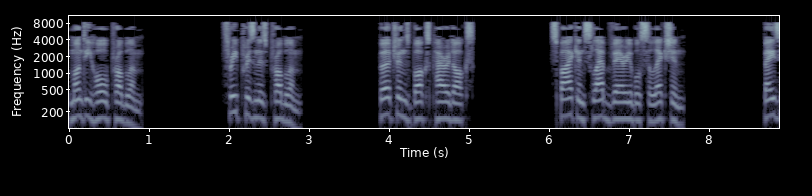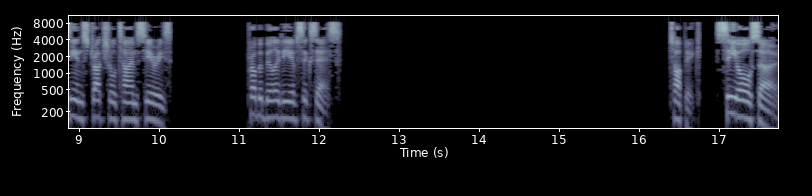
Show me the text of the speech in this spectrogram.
Monty Hall problem. Three prisoners problem Bertrand's box paradox Spike and slab variable selection Bayesian structural time series Probability of success. See also.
